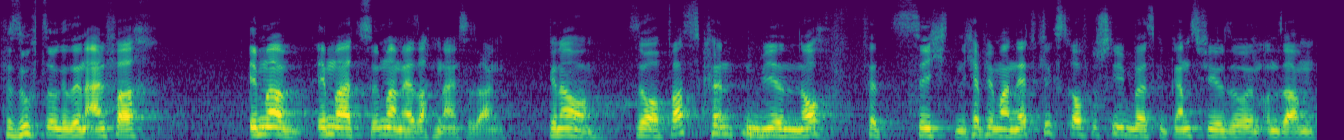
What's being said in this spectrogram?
versucht so gesehen einfach immer, immer zu immer mehr Sachen Nein zu sagen. Genau. So, auf was könnten wir noch verzichten? Ich habe hier mal Netflix draufgeschrieben, weil es gibt ganz viel so in unserem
